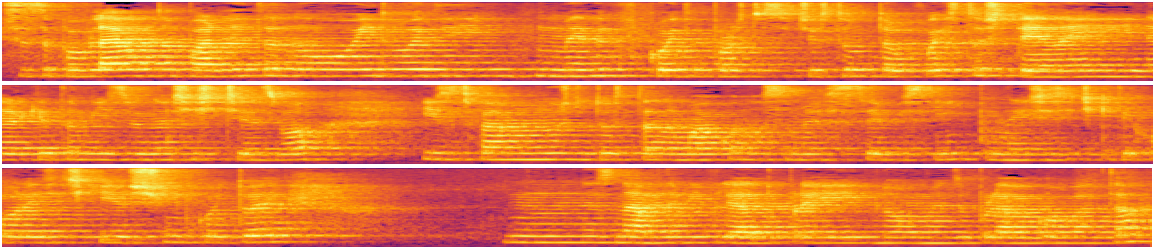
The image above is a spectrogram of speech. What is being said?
се забавлявам на парите, но идва един момент, в който просто се чувствам толкова изтощена и енергията ми изведнъж изчезва. и затова имам нужда да остана малко насаме с себе си, понеже всичките хора и всичкия шум, който е, не знам, не ми влияе добре и много ме заболява главата.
